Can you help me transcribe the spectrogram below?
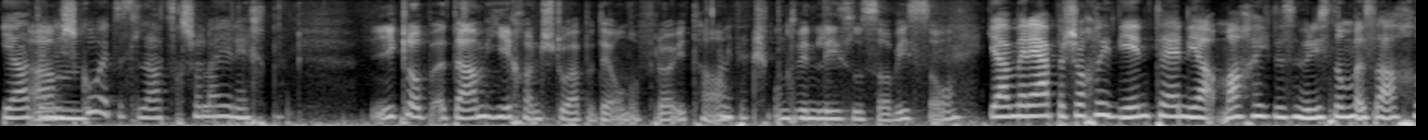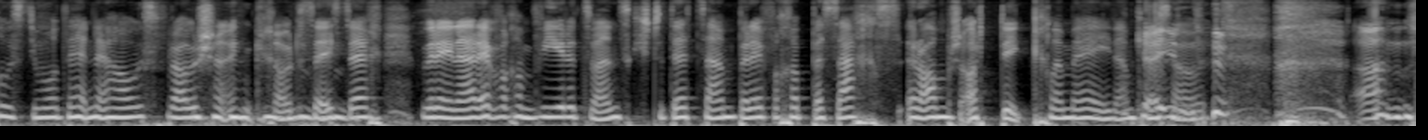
Ja, dann Ähm, ist gut, das lässt sich schon einrichten. Ich glaube, an dem hier kannst du eben auch noch Freude haben. Und Vin Liesel sowieso. Ja, wir haben schon ein bisschen die interne Abmachung, dass wir uns nur Sachen aus der modernen Hausfrau schenken. Aber das heisst echt, wir haben dann einfach am 24. Dezember einfach etwa sechs Ramschartikel mehr in diesem Geil. Haushalt. ähm,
